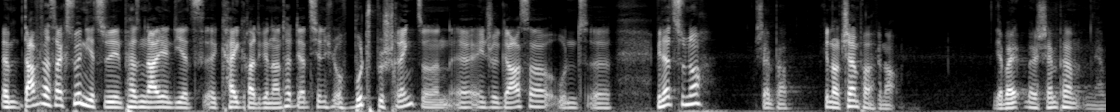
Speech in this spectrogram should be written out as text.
Ähm, David, was sagst du denn jetzt zu den Personalien, die jetzt äh, Kai gerade genannt hat? Der hat sich ja nicht nur auf Butch beschränkt, sondern äh, Angel Garza und äh, wen hast du noch? Champer. Genau, Champa. Genau. Ja, bei, bei Champer, ja,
